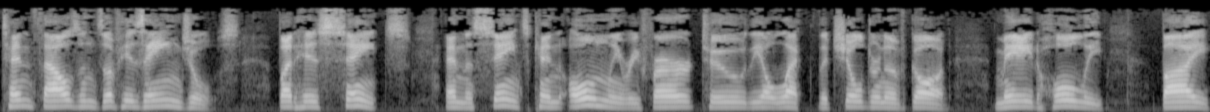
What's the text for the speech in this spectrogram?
ten thousands of his angels, but his saints. And the saints can only refer to the elect, the children of God, made holy by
